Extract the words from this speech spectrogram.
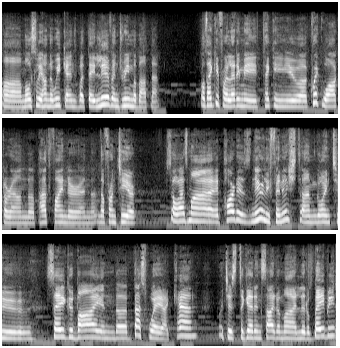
uh, mostly on the weekends, but they live and dream about that. Well, thank you for letting me taking you a quick walk around the Pathfinder and the, the Frontier. So as my part is nearly finished, I'm going to say goodbye in the best way I can, which is to get inside of my little baby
